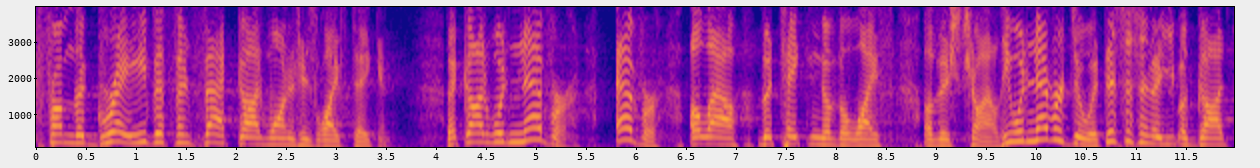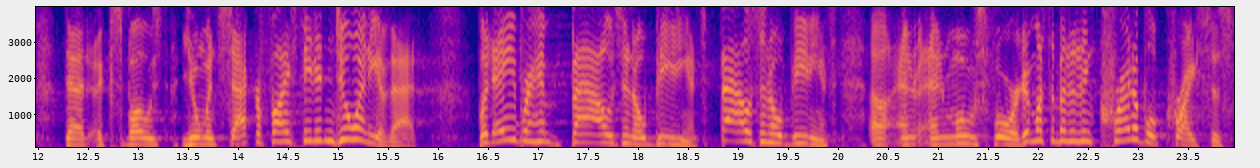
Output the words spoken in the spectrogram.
from the grave if, in fact, God wanted his life taken. That God would never, ever allow the taking of the life of this child. He would never do it. This isn't a, a God that exposed human sacrifice, he didn't do any of that. But Abraham bows in obedience, bows in obedience, uh, and, and moves forward. It must have been an incredible crisis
